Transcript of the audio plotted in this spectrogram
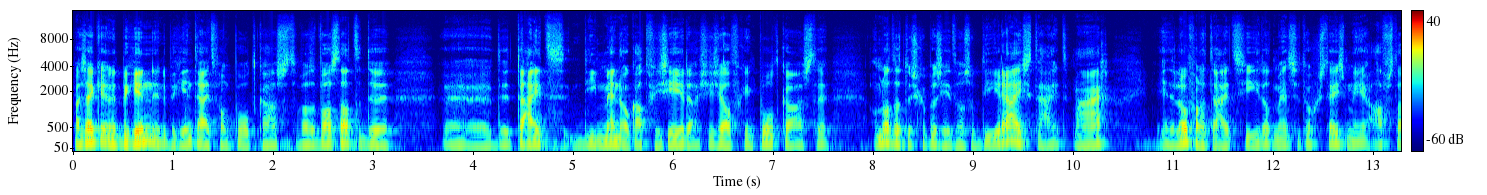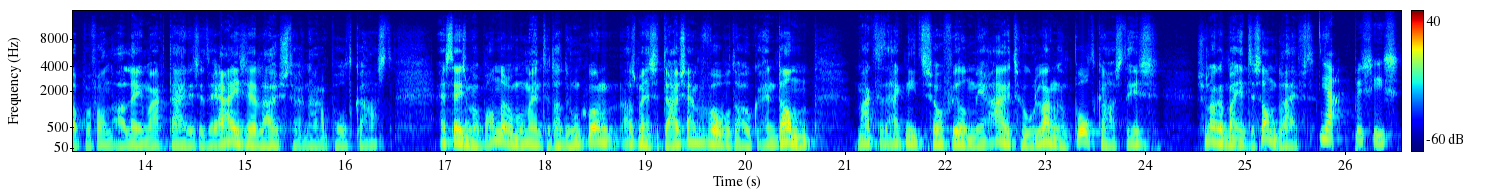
Maar zeker in het begin, in de begintijd van podcast, was, was dat de, uh, de tijd die men ook adviseerde als je zelf ging podcasten. Omdat het dus gebaseerd was op die reistijd. Maar in de loop van de tijd zie je dat mensen toch steeds meer afstappen van alleen maar tijdens het reizen luisteren naar een podcast. En steeds meer op andere momenten dat doen. Gewoon als mensen thuis zijn bijvoorbeeld ook. En dan maakt het eigenlijk niet zoveel meer uit hoe lang een podcast is. Zolang het maar interessant blijft. Ja, precies.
